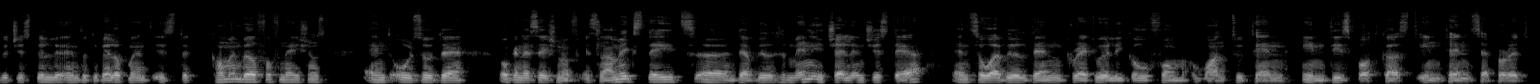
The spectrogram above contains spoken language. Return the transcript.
which is still in the development, is the Commonwealth of Nations and also the Organization of Islamic States. Uh, there will be many challenges there. And so I will then gradually go from 1 to 10 in this podcast in 10 separate,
